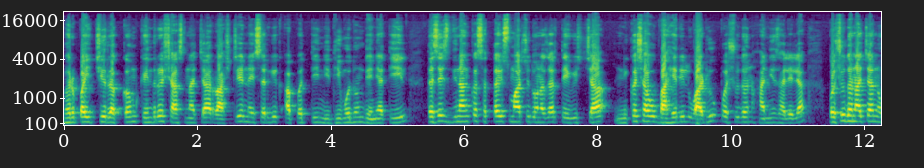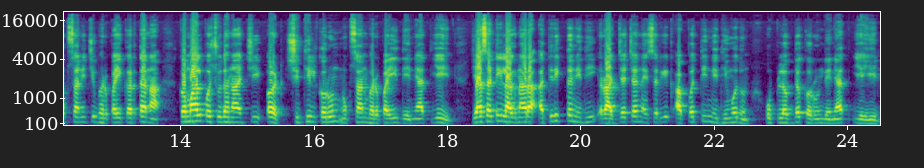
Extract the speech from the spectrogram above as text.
भरपाईची रक्कम केंद्र शासनाच्या राष्ट्रीय नैसर्गिक आपत्ती निधीमधून देण्यात येईल. तसेच दिनांक सत्तावीस मार्च दोन हजार तेवीसच्या निकषाबाहेरील वाढीव पशुधन हानी झालेल्या पशुधनाच्या नुकसानीची भरपाई करताना कमाल पशुधनाची अट शिथिल करून नुकसान भरपाई देण्यात येईल. यासाठी लागणारा अतिरिक्त निधी राज्याच्या नैसर्गिक आपत्ती निधीमधून उपलब्ध करून देण्यात येईल.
